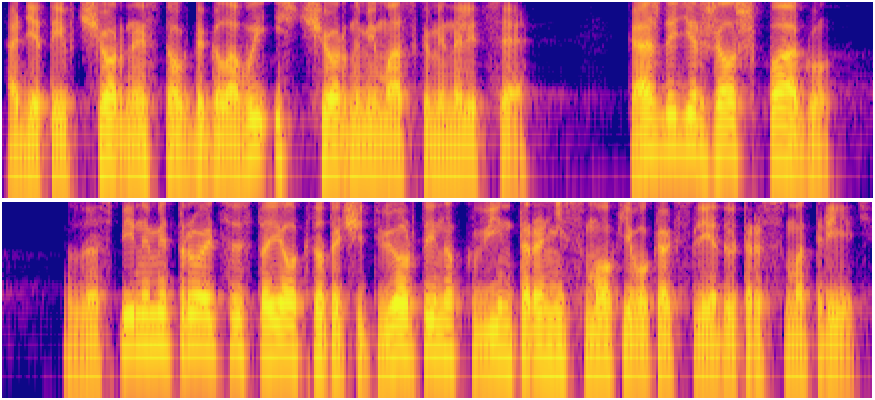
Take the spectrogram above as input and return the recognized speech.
одетые в черные с до головы и с черными масками на лице. Каждый держал шпагу, за спинами троицы стоял кто-то четвертый, но Квинтера не смог его как следует рассмотреть.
